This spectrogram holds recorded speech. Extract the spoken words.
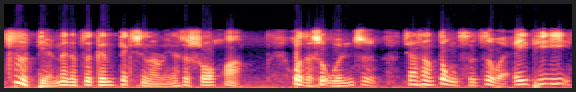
字典那个字跟 dictionary 是说话，或者是文字加上动词字尾 A T E。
